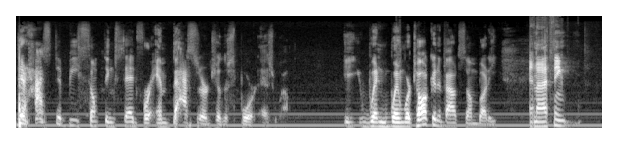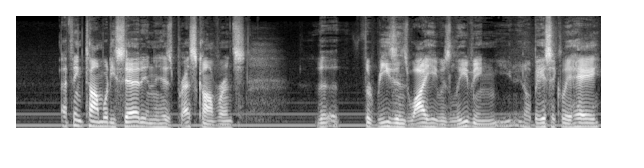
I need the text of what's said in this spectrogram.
there has to be something said for ambassador to the sport as well. When when we're talking about somebody, and I think, I think Tom, what he said in his press conference, the the reasons why he was leaving. You know, basically, hey,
